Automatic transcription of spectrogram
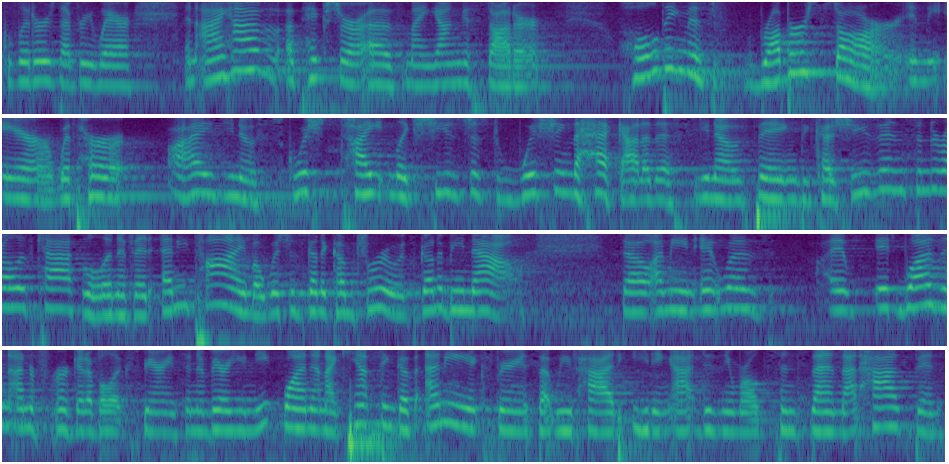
glitters everywhere. And I have a picture of my youngest daughter holding this rubber star in the air with her eyes, you know, squished tight, like she's just wishing the heck out of this, you know, thing because she's in Cinderella's castle, and if at any time a wish is going to come true, it's going to be now. So, I mean, it was. It, it was an unforgettable experience and a very unique one, and I can't think of any experience that we've had eating at Disney World since then that has been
